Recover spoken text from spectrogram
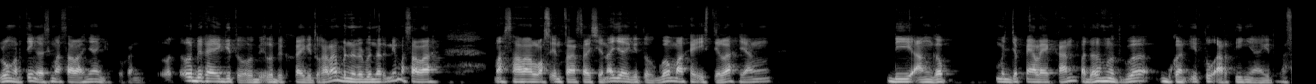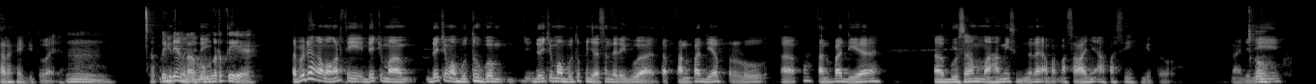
Lu ngerti nggak sih masalahnya gitu kan? Lebih kayak gitu lebih lebih kayak gitu. Karena bener-bener ini masalah masalah loss in translation aja gitu. Gue pakai istilah yang dianggap menjepelekan padahal menurut gue bukan itu artinya gitu kasarnya kayak gitulah ya. Hmm. tapi gitu. dia nggak mau ngerti ya? Tapi dia nggak mau ngerti dia cuma dia cuma butuh gue dia cuma butuh penjelasan dari gue tanpa dia perlu apa tanpa dia uh, berusaha memahami sebenarnya apa masalahnya apa sih gitu nah jadi oh.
